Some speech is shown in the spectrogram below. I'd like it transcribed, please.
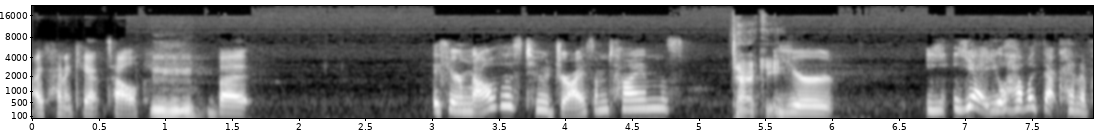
I kind of can't tell Mm-hmm. but if your mouth is too dry sometimes Tacky. you're yeah you'll have like that kind of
